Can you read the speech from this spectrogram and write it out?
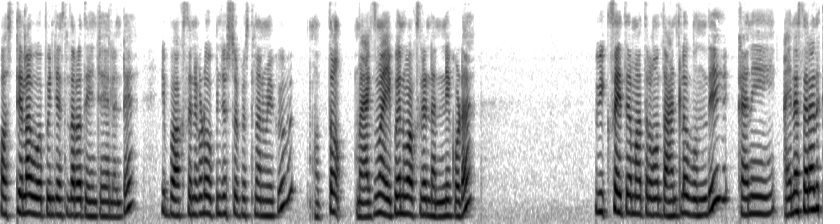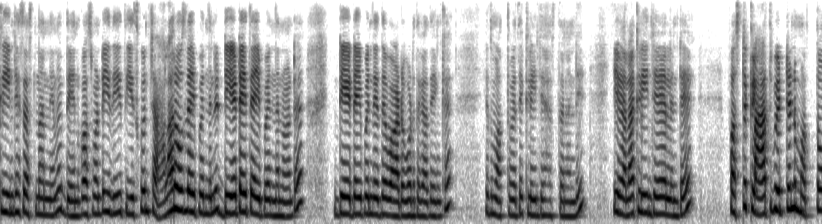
ఫస్ట్ ఇలా ఓపెన్ చేసిన తర్వాత ఏం చేయాలంటే ఈ బాక్స్ అన్నీ కూడా ఓపెన్ చేసి చూపిస్తున్నాను మీకు. మొత్తం మ్యాక్సిమం అయిపోయిన బాక్సులు అండి అన్నీ కూడా. విక్స్ అయితే మాత్రం దాంట్లో ఉంది. కానీ అయినా సరే అది క్లీన్ చేసేస్తున్నాను నేను. దేనికోసం అంటే ఇది తీసుకొని చాలా రోజులు అయిపోయిందండి. డేట్ అయితే అయిపోయింది అనమాట డేట్ అయిపోయింది అయితే వాడకూడదు కదా ఇంకా. ఇది మొత్తం అయితే క్లీన్ చేసేస్తానండి. ఇవి ఎలా క్లీన్ చేయాలంటే ఫస్ట్ క్లాత్ పెట్టండి మొత్తం.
